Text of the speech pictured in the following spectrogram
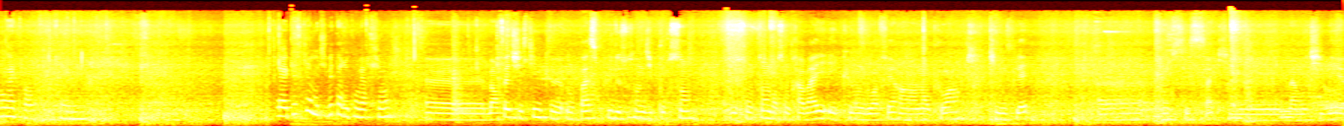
D'accord, euh, Qu'est-ce qui a motivé ta reconversion? Euh, bah, En fait, j'estime qu'on passe plus de 70% de son temps dans son travail et qu'on doit faire un emploi qui nous plaît. Euh, donc c'est ça qui m'a motivé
